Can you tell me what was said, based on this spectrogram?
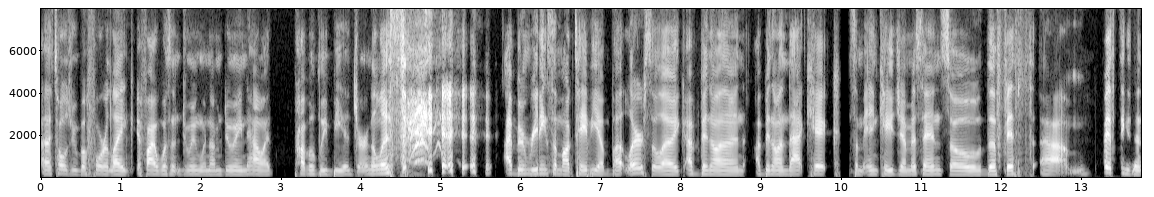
I told you before, like if I wasn't doing what I'm doing now, I'd probably be a journalist. I've been reading some Octavia Butler, so like I've been on I've been on that kick. Some N.K. Jemisin, so the fifth um fifth season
